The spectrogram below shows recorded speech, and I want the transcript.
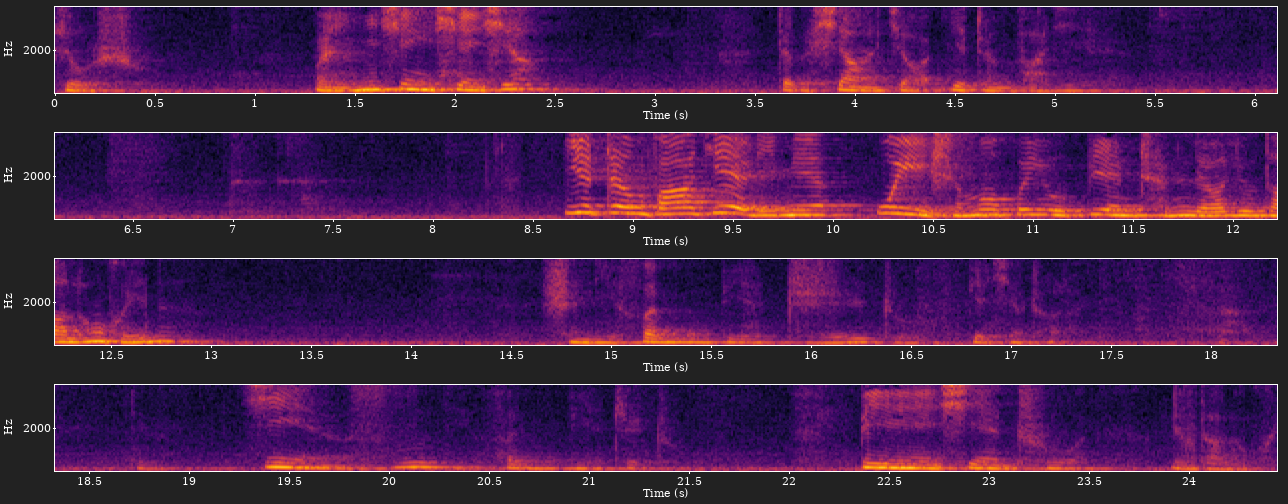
就是说，本性现象，这个相叫一真法界。一真法界里面为什么会又变成了六道轮回呢？是你分别执着变现出来的啊，这个见思的分别执着，变现出六道轮回。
